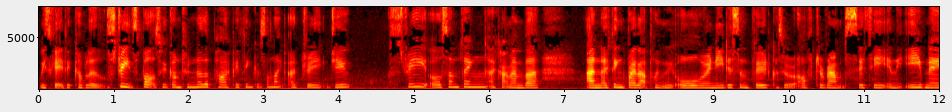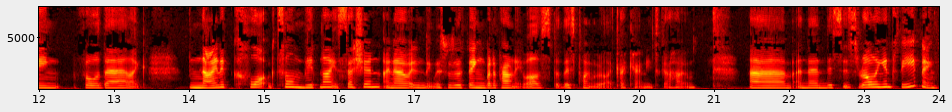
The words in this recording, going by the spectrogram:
We skated a couple of street spots. We'd gone to another park, I think it was on like a Duke Street or something, I can't remember. And I think by that point we all were in need of some food because we were off to Ramp City in the evening for their like nine o'clock till midnight session. I know I didn't think this was a thing, but apparently it was. But at this point we were like, okay, I need to go home. Um, and then this is rolling into the evening.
